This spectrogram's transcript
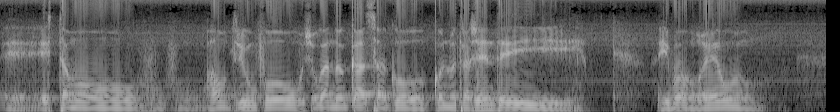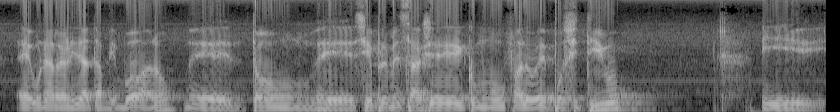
eh, estamos a un triunfo jugando en casa con, con nuestra gente y, y bueno, es, un, es, una realidad también boa, ¿no? Eh, entonces, siempre el mensaje, como falo, es positivo y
